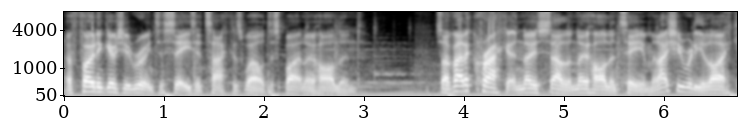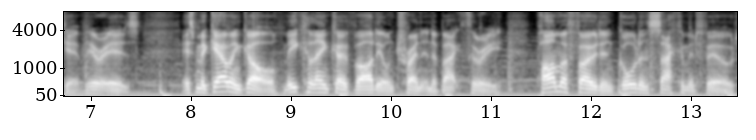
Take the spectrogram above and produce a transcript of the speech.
And Foden gives you a route into City's attack as well, despite no Haaland. So I've had a crack at a no Salah, no Haaland team, and I actually really like it. Here it is. It's Miguel in goal, Mykolenko, Gvardiol Trent in the back three, Palmer, Foden, Gordon, Saka midfield,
